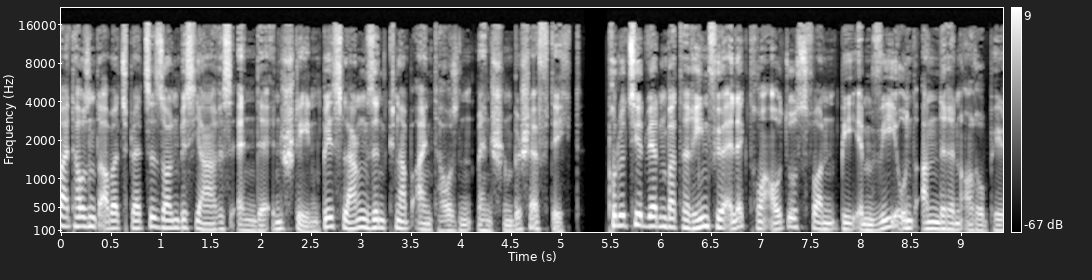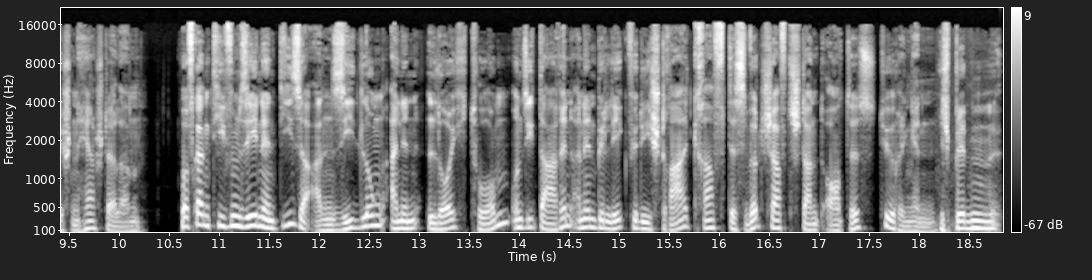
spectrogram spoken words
2000 Arbeitsplätze sollen bis Jahresende entstehen. Bislang sind knapp 1000 Menschen beschäftigt. Produziert werden Batterien für Elektroautos von BMW und anderen europäischen Herstellern. Wolfgang Tiefensee nennt diese Ansiedlung einen Leuchtturm und sieht darin einen Beleg für die Strahlkraft des Wirtschaftsstandortes Thüringen. Ich bin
